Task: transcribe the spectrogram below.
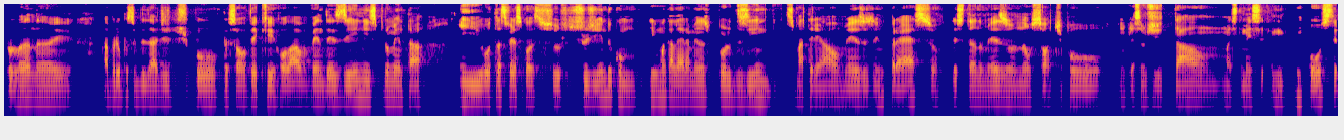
plana e abriu possibilidade de tipo o pessoal ver que rolava vender zine experimentar e outras feiras surgindo com e uma galera mesmo produzindo esse material mesmo impresso testando mesmo não só tipo impressão digital mas também um pôster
